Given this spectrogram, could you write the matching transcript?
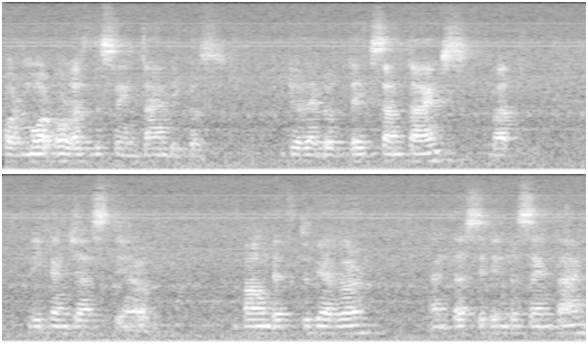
or more or less the same time because the rebuild takes some times, but we can just you know bound it together and test it in the same time,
